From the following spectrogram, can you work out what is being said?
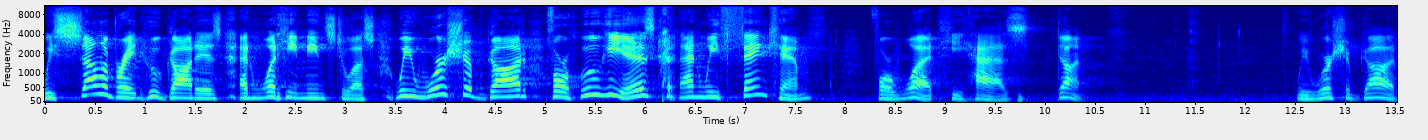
We celebrate who God is and what He means to us. We worship God for who He is and we thank Him for what He has done. We worship God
